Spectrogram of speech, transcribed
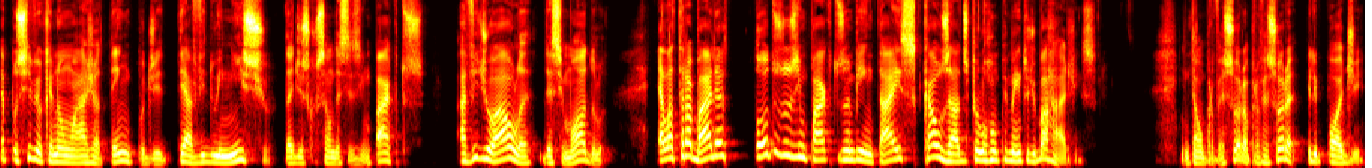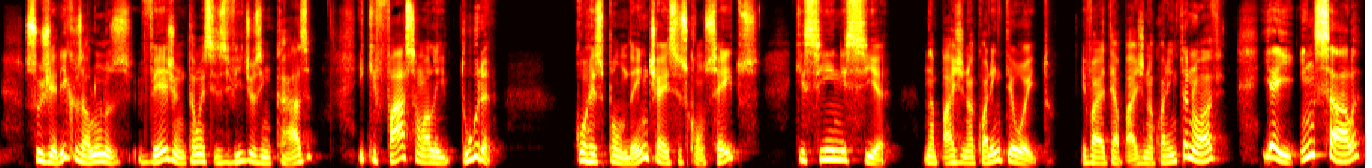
é possível que não haja tempo de ter havido o início da discussão desses impactos, a videoaula desse módulo ela trabalha todos os impactos ambientais causados pelo rompimento de barragens. Então, o professor ou a professora, ele pode sugerir que os alunos vejam então esses vídeos em casa e que façam a leitura correspondente a esses conceitos, que se inicia na página 48 e vai até a página 49, e aí, em sala,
